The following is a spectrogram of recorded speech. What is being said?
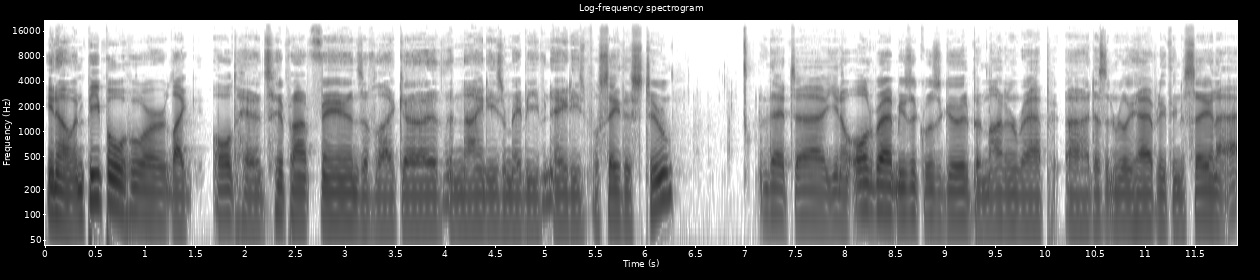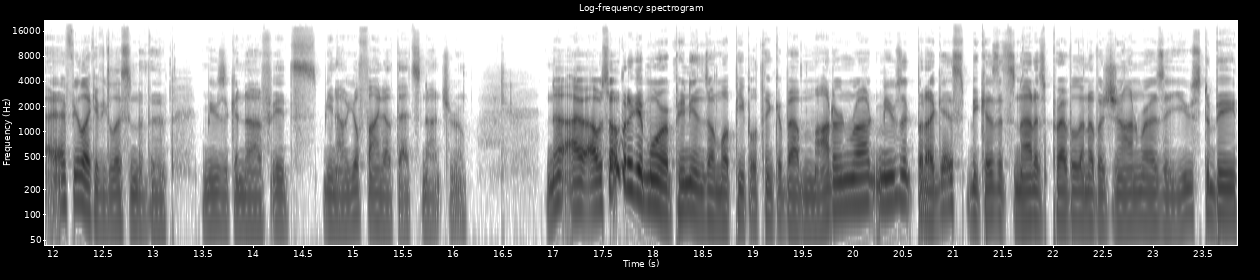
you know, and people who are like old heads, hip hop fans of like uh, the 90s or maybe even 80s will say this too that, uh, you know, old rap music was good, but modern rap uh, doesn't really have anything to say. And I, I feel like if you listen to the music enough, it's, you know, you'll find out that's not true. No, I, I, was hoping to get more opinions on what people think about modern rock music, but I guess because it's not as prevalent of a genre as it used to be,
